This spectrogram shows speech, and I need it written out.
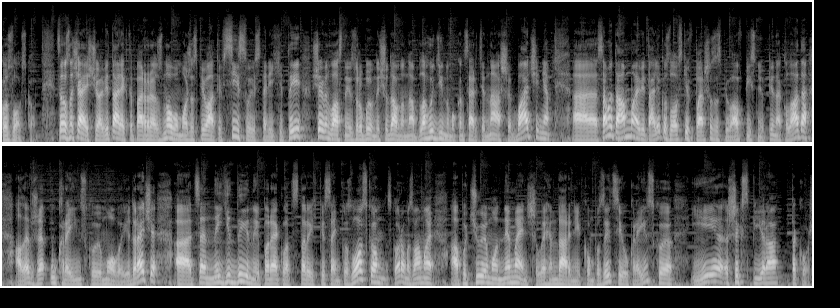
Козловського. Це означає, що Віталік тепер знову може співати всі свої старі хіти, що він власне і зробив нещодавно на благодійному концерті Наше бачення. Е, Саме там Віталій Козловський вперше заспівав пісню Піна Колада, але вже українською мовою. І до речі, е, це не єдиний переклад старих пісень Козловського. Скоро ми з вами почуємо не менш легендарні композиції українською і Шекспіра також.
